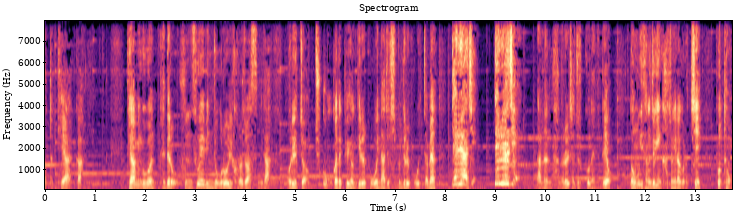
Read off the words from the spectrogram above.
어떻게 해야 할까? 대한민국은 대대로 훈수의 민족으로 일컬어져 왔습니다. 어릴 적 축구 국가대표 경기를 보고 있는 아저씨분들을 보고 있자면 때려야지! 때려야지! 라는 단어를 자주 꺼내는데요. 너무 이상적인 가정이라 그렇지 보통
